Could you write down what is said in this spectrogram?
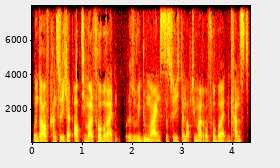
und darauf kannst du dich halt optimal vorbereiten. Oder so wie du meinst, dass du dich dann optimal darauf vorbereiten kannst.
